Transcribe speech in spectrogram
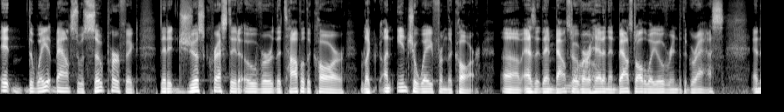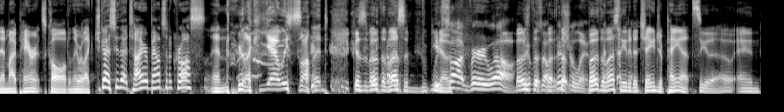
it the way it bounced was so perfect that it just crested over the top of the car like an inch away from the car um, as it then bounced wow. over our head and then bounced all the way over into the grass. And then my parents called and they were like, "Did you guys see that tire bouncing across?" And we are like, "Yeah, we saw it," because both of us, you we know, saw it very well. Both it was the, a Michelin. The, both of us needed a change of pants, you know, and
